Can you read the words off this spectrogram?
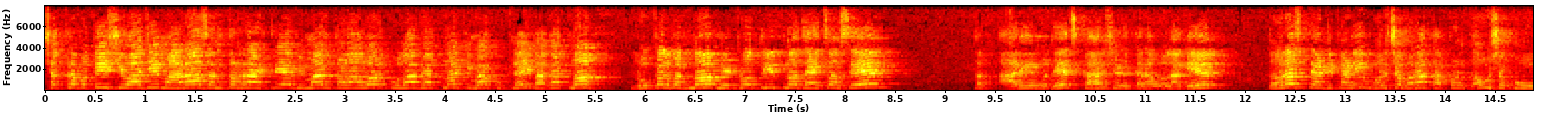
छत्रपती शिवाजी महाराज आंतरराष्ट्रीय विमानतळावर कुलाब्यातनं किंवा कुठल्याही भागातनं लोकलमधनं मेट्रो थ्रीतनं जायचं असेल तर आरे मध्येच कारशेड करावं लागेल. तरच त्या ठिकाणी वर्षभरात आपण जाऊ शकू.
